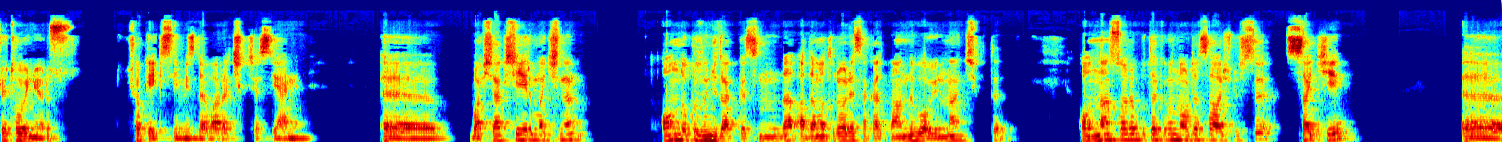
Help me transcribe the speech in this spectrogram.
kötü oynuyoruz. Çok eksiğimiz de var açıkçası. Yani e, Başakşehir maçının 19. dakikasında Adama Traore sakatlandı ve oyundan çıktı. Ondan sonra bu takımın orta saha üçlüsü Saki, e,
